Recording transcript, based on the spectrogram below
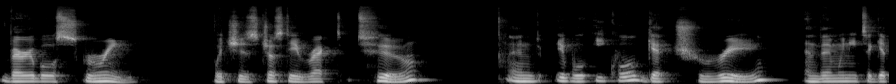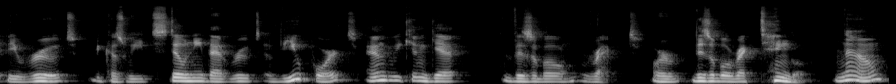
variable screen, which is just a rect2, and it will equal get tree and then we need to get the root because we still need that root viewport and we can get visible rect or visible rectangle. Now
